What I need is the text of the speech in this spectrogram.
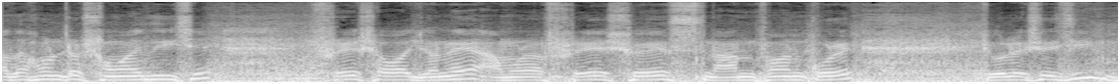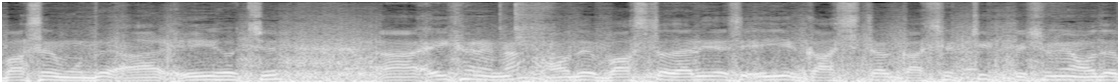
আধা ঘণ্টা সময় দিয়েছে। ফ্রেশ হওয়ার জন্যে আমরা ফ্রেশ হয়ে স্নান ফান করে চলে এসেছি বাসের মধ্যে। আর এই হচ্ছে এইখানে না আমাদের বাসটা দাঁড়িয়ে আছে। এই যে গাছটা, গাছের ঠিক পেছনে আমাদের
